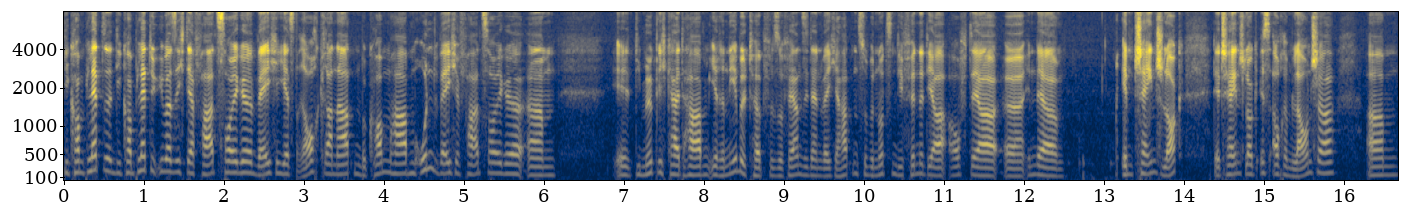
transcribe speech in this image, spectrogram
die komplette, die komplette Übersicht der Fahrzeuge, welche jetzt Rauchgranaten bekommen haben und welche Fahrzeuge ähm, äh, die Möglichkeit haben, ihre Nebeltöpfe, sofern sie denn welche hatten, zu benutzen, die findet ihr auf der, äh, in der, im Changelog. Der Changelog ist auch im Launcher ähm,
